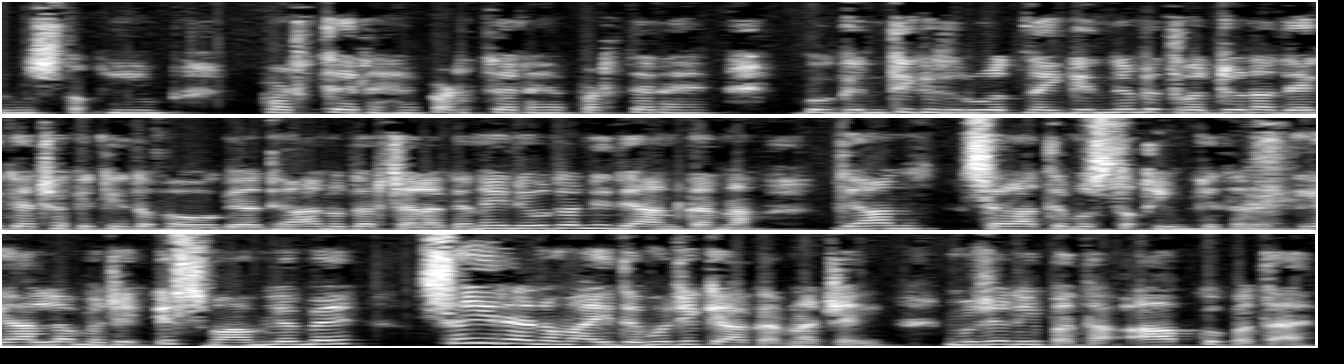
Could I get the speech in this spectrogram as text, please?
मुस्तकीम। पढ़ते रहे पढ़ते रहे पढ़ते रहे। कोई गिनती की ज़रूरत नहीं। गिनने में तवज्जो ना दे के अच्छा कितनी दफ़ा हो गया। ध्यान उधर चला गया। नहीं नहीं, उधर नहीं ध्यान करना। ध्यान सिरात मुस्तकीम की तरह या अल्लाह मुझे इस मामले में सही रहनुमाई दे। मुझे क्या करना चाहिए? मुझे नहीं पता। आपको पता है।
